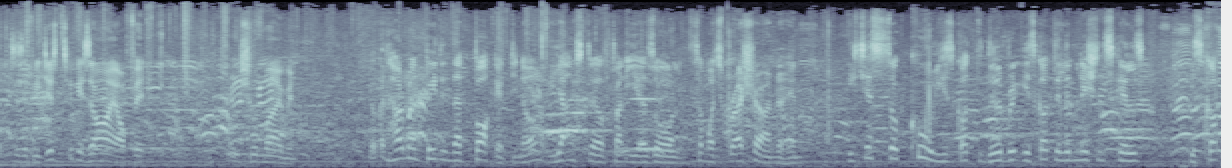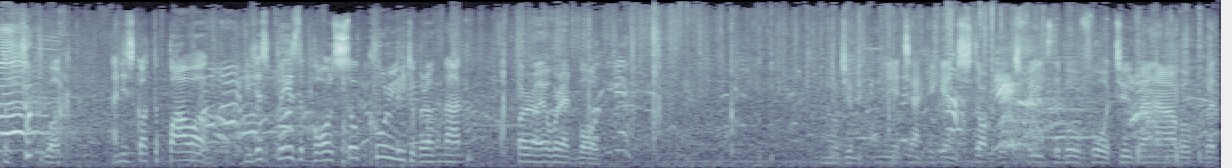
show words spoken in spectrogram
looked as if he just took his eye off it. Crucial moment. Look at Harmanpreet in that pocket, you know, youngster of 20 years old, so much pressure under him. He's just so cool. He's got the deliberate, he's got the elimination skills, he's got the footwork, and he's got the power. He just plays the ball so coolly to Raghunath for an overhead ball. Oh, Belgium on the attack again. Stockbrook feeds the ball forward to Van Aubel, but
